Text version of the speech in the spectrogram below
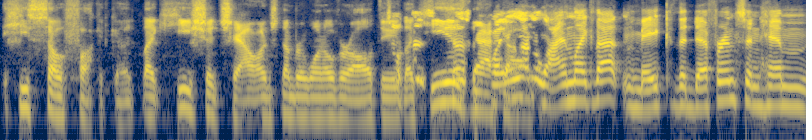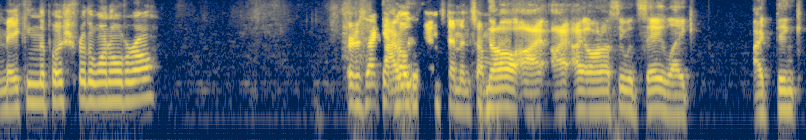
He's so fucking good. Like he should challenge number one overall, dude. So like does- he is that playing guy. on a line like that make the difference in him making the push for the one overall? Or does that get I held would- against him in some way? No, I, I, I honestly would say like, I think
